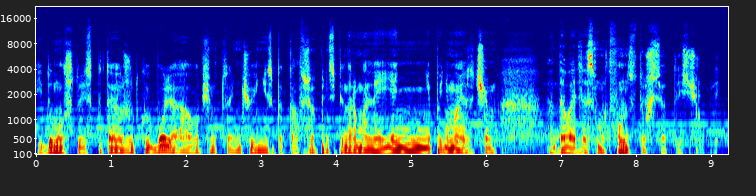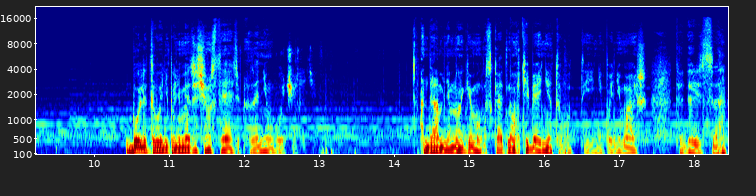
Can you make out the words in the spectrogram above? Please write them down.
и думал, что испытаю жуткую боль, а, в общем-то, ничего и не испытал. Все, в принципе, нормально, и я не понимаю, зачем отдавать за смартфон 160 тысяч рублей. Более того, не понимаю, зачем стоять за ним в очередь. Да, мне многие могут сказать, ну, в тебя нету, вот ты не понимаешь, как говорится,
